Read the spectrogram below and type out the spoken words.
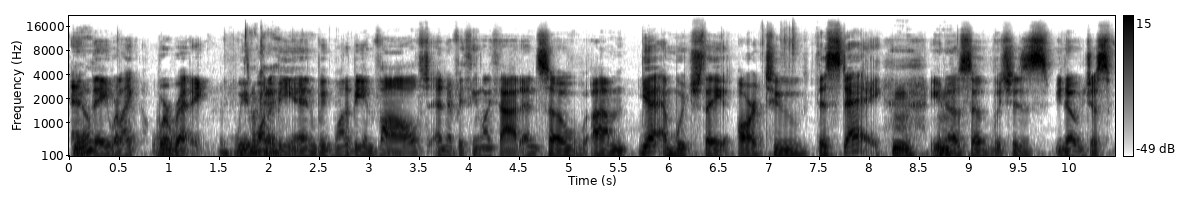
and know? they were like, "We're ready. We want to be in. We want to be involved, and everything like that." And so, um, yeah, and which they are to this day, Hmm. you know. So, which is you know just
